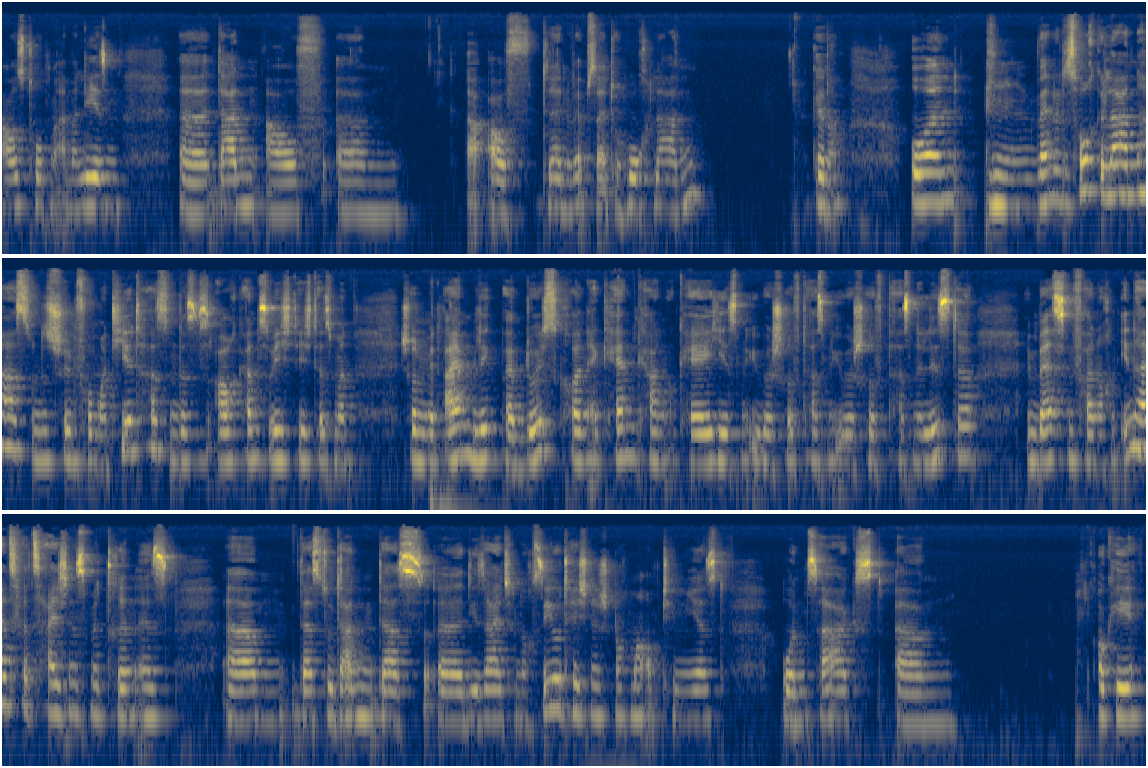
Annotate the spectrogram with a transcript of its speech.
ausdrucken, einmal lesen, äh, dann auf, ähm, auf deine Webseite hochladen. Genau. Und wenn du das hochgeladen hast und es schön formatiert hast, und das ist auch ganz wichtig, dass man schon mit einem Blick beim Durchscrollen erkennen kann, okay, hier ist eine Überschrift, da ist eine Überschrift, da ist eine Liste, im besten Fall noch ein Inhaltsverzeichnis mit drin ist, ähm, dass du dann das, äh, die Seite noch SEO-technisch nochmal optimierst und sagst, ähm, okay,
